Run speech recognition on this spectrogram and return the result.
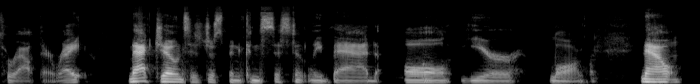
throughout there, right? Mac Jones has just been consistently bad all year long. Now, Mhm.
